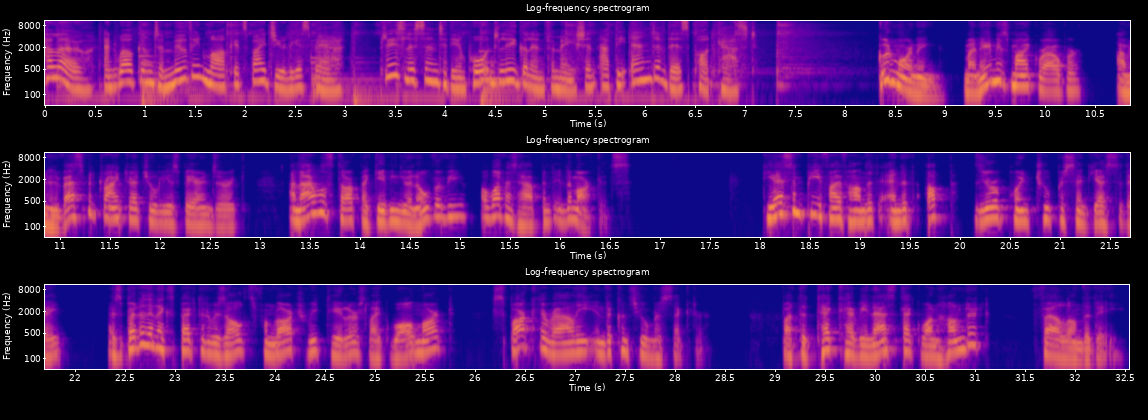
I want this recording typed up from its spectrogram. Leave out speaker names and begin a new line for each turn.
Hello, and welcome to Moving Markets by Julius Baer. Please listen to the important legal information at the end of this podcast.
Good morning. My name is Mike Rauber. I'm an investment writer at Julius Baer in Zurich, and I will start by giving you an overview of what has happened in the markets. The S&P 500 ended up 0.2% yesterday as better than expected results from large retailers like Walmart sparked a rally in the consumer sector. But the tech-heavy Nasdaq 100 fell on the day.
